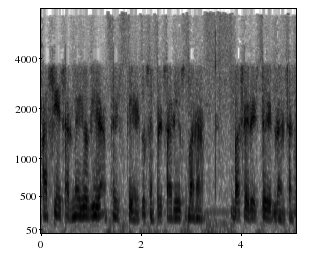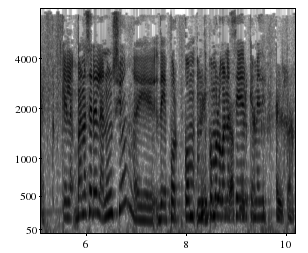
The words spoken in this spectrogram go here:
Así es, al mediodía este, los empresarios van a, va a hacer este lanzamiento. ¿Van a hacer el anuncio eh, de por cómo, Sí, cómo lo van a hacer? ¿Qué medio? Exacto.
